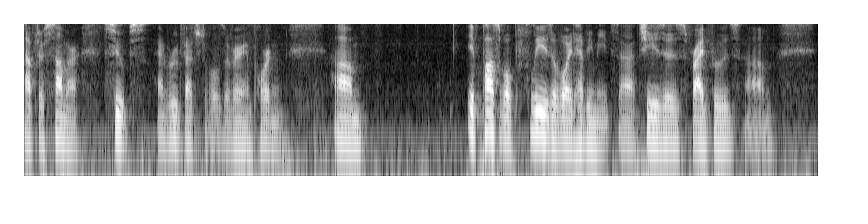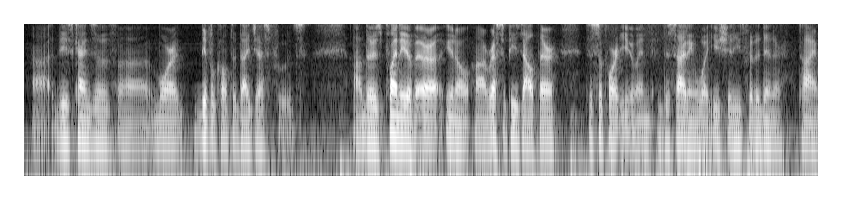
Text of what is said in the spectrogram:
after summer. Soups and root vegetables are very important. Um, if possible, please avoid heavy meats, uh, cheeses, fried foods, um, uh, these kinds of uh, more difficult to digest foods. Um, there's plenty of uh, you know uh, recipes out there to support you in, in, deciding what you should eat for the dinner time.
